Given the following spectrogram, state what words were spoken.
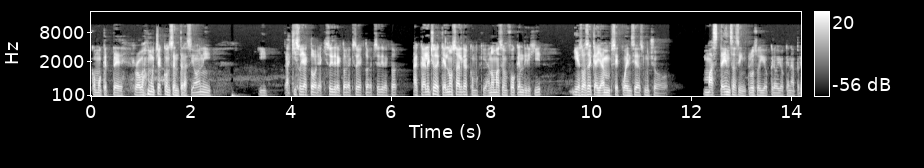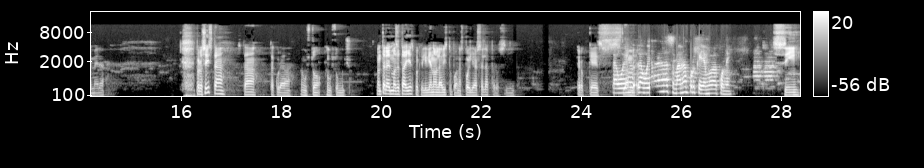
como que te roba mucha concentración y, y aquí soy actor, y aquí soy director, y aquí soy actor, aquí soy director. Acá el hecho de que él no salga como que ya nomás se enfoca en dirigir y eso hace que haya secuencias mucho más tensas incluso yo creo yo que en la primera. Pero sí está, está, está curada, me gustó, me gustó mucho. No entraré más detalles porque Livia no la ha visto para no spoileársela, pero sí. Creo que es. La voy, la, la voy a ver en la semana porque ya me vacuné. Sí,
